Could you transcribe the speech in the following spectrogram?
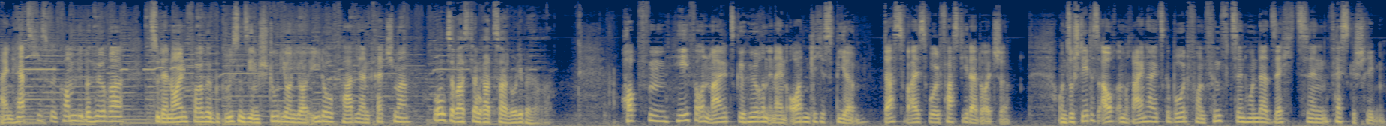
Ein herzliches Willkommen, liebe Hörer. Zu der neuen Folge begrüßen Sie im Studio in Joido Fabian Kretschmer und Sebastian Razzalo, liebe Hörer. Hopfen, Hefe und Malz gehören in ein ordentliches Bier. Das weiß wohl fast jeder Deutsche. Und so steht es auch im Reinheitsgebot von 1516 festgeschrieben.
